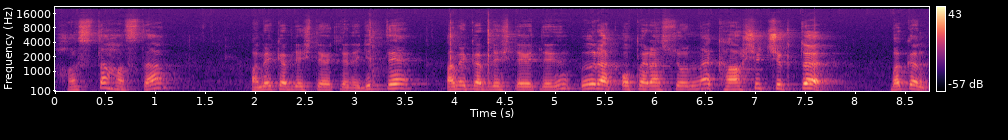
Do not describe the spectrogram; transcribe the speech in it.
Hasta hasta Amerika Birleşik Devletleri'ne gitti. Amerika Birleşik Devletleri'nin Irak operasyonuna karşı çıktı. Bakın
